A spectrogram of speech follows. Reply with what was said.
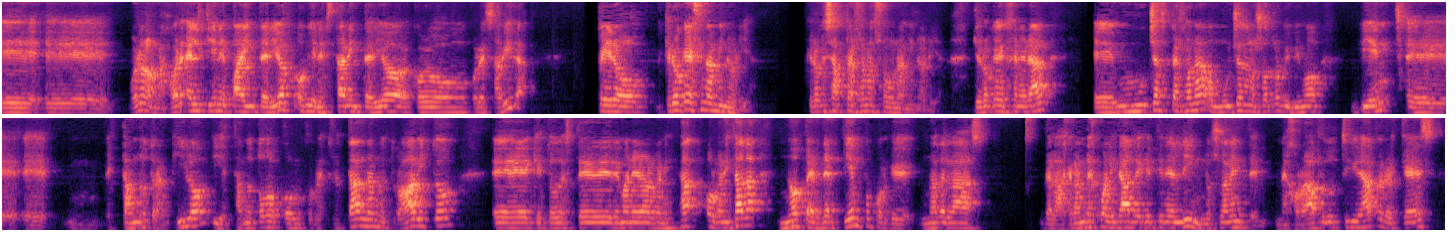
Eh, eh, bueno, a lo mejor él tiene paz interior o bienestar interior con, esa vida, pero creo que es una minoría. Creo que esas personas son una minoría. Yo creo que en general eh, muchas personas o muchos de nosotros vivimos bien estando tranquilos y estando todo con, nuestro estándar, nuestro hábito, que todo esté de manera organizada, no perder tiempo, porque una de las, de las grandes cualidades que tiene el Lean no solamente mejorar la productividad, pero es que es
